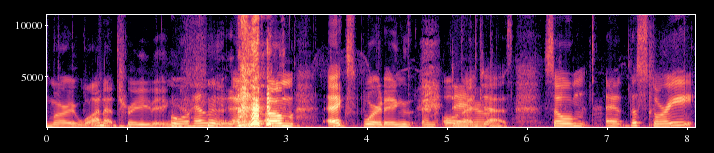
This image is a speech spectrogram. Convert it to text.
marijuana trading. Oh, hell yeah. and, um, exporting and all Damn. that jazz. So um, uh, the story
